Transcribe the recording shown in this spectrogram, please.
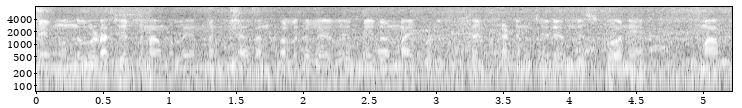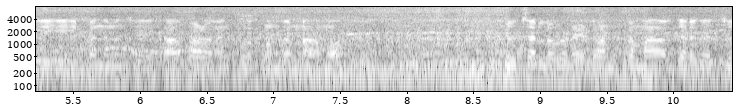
మేము ముందు కూడా చెప్పినాము లైన్మెన్కి అతను పలకలేదు. మీరున్న ఇప్పుడు కఠిన చర్యలు తీసుకొని మాకు ఈ ఇబ్బంది నుంచి కాపాడాలని కోరుకుంటున్నాము. ఫ్యూచర్లో కూడా ఎటువంటి ప్రమాదాలు జరగచ్చు.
